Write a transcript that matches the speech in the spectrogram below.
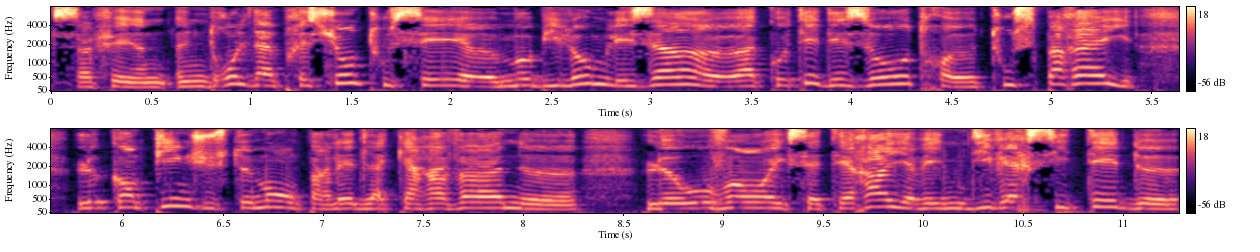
ça fait un- une drôle d'impression, tous ces euh, mobilhomes les uns euh, à côté des autres, tous pareils. Le camping, justement, on parlait de la caravane, le haut vent, etc. Il y avait une diversité de,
